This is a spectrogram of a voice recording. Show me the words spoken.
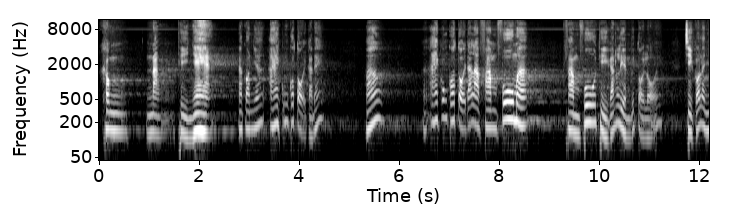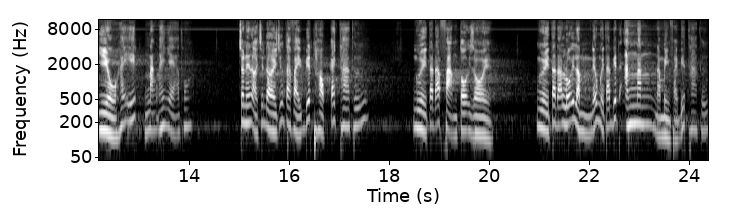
không nặng thì nhẹ. Các con nhớ, ai cũng có tội cả đấy. Không? Ai cũng có tội đã là phàm phu mà. Phàm phu thì gắn liền với tội lỗi chỉ có là nhiều hay ít, nặng hay nhẹ thôi. Cho nên ở trên đời chúng ta phải biết học cách tha thứ. Người ta đã phạm tội rồi, người ta đã lỗi lầm, nếu người ta biết ăn năn là mình phải biết tha thứ.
